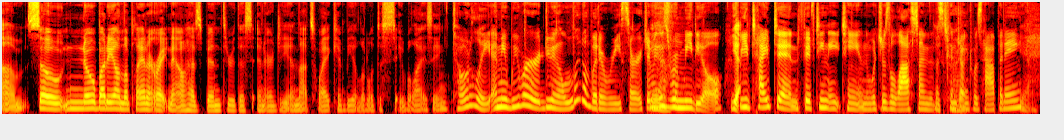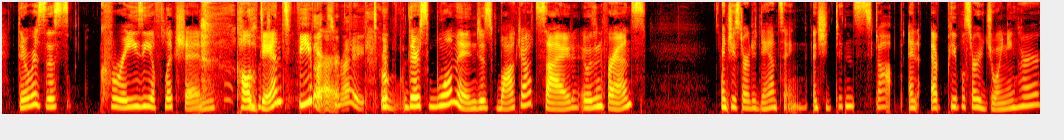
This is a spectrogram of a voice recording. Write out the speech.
Um, so nobody on the planet right now has been through this energy, and that's why it can be a little destabilizing. Totally. I mean, we were doing a little bit of research. I mean, yeah. it was remedial. Yeah. We typed in 1518, which was the last time that this that's conjunct right. was happening. Yeah. There was this crazy affliction called dance fever. That's right. this woman just walked outside. It was in France. And she started dancing and she didn't stop and people started joining her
